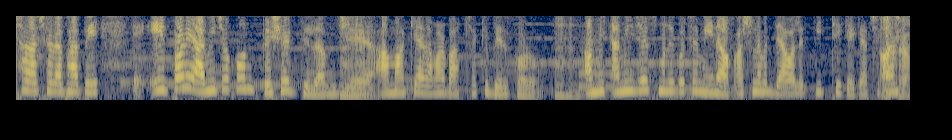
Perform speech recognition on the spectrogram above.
ছাড়া ছাড়া ভাবে। এরপরে আমি যখন প্রেশার দিলাম যে আমাকে আর আমার বাচ্চাকে বের করো। আমি আমি জাস্ট মনে করতাম এনাফ আসলে আমার দেওয়ালে পিঠ থেকে গেছে। কারণ আচ্ছা।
